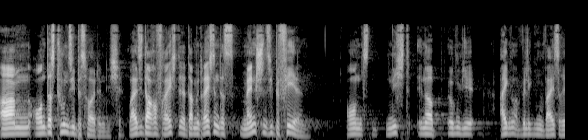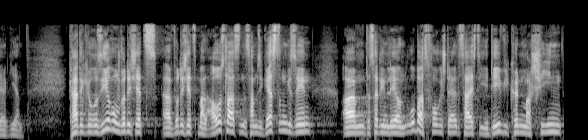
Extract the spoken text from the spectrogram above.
Ähm, und das tun sie bis heute nicht, weil sie darauf rechnen, damit rechnen, dass Menschen sie befehlen. und nicht in einer irgendwie eigenwilligen Weise reagieren. Kategorisierung würde ich, jetzt, äh, würde ich jetzt mal auslassen, das haben Sie gestern gesehen. Ähm, das hat Ihnen Leon Urbas vorgestellt, das heißt die Idee, wie können Maschinen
